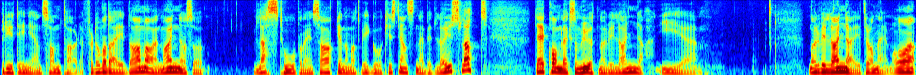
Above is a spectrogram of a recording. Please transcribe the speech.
bryte inn i en samtale. For da var det ei dame og en mann, og så leste hun på den saken om at Viggo Kristiansen er blitt løslatt. Det kom liksom ut når vi landa i, eh, når vi landa i Trondheim. Og,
